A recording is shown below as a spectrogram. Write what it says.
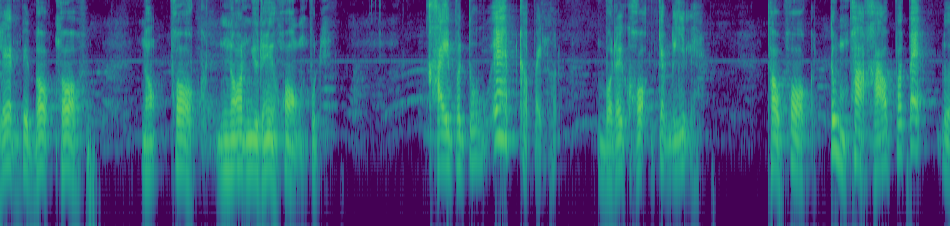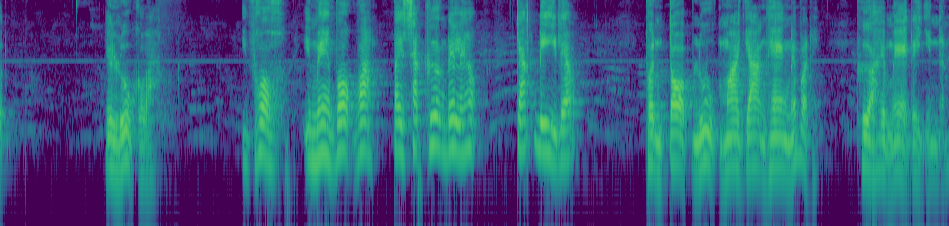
เล่นไปบอกพ่อเนาะพ่อนอนอยู่ในห้องพุทธไขประตูแอดเข้าไปเลยบ่ได้เคาะจักดีเลย เท่าพ่อตุ้มผ้าขาวปะแปะเลย เดี๋ยวลูกก็ว่า อีพ่ออีแม่บอกว่า ไปซักเครื่องได้แล้ว จักดีแล้ว เพิ่นตอบลูกมาย่างแห้งนะบัดเพื่อให้แม่ได้ยินนั้น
